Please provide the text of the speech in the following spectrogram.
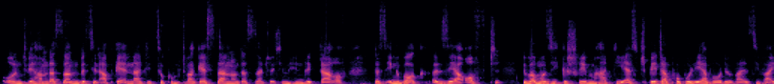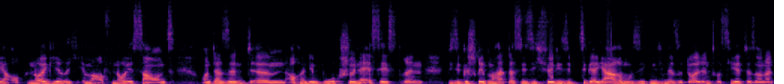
Und wir haben das dann ein bisschen abgeändert. Die Zukunft war gestern. Und das ist natürlich im Hinblick darauf, dass Ingeborg sehr oft über Musik geschrieben hat, die erst später populär wurde, weil sie war ja auch neugierig immer auf neue Sounds. Und da sind ähm, auch in dem Buch schöne Essays drin, wie sie geschrieben hat, dass sie sich für die 70er Jahre Musik nicht mehr so doll interessierte, sondern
